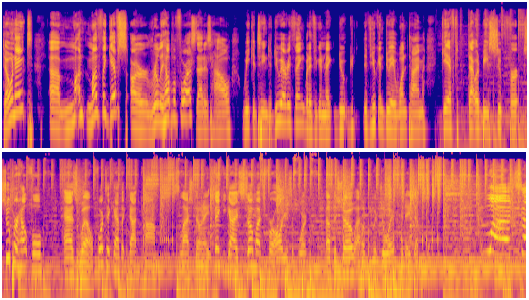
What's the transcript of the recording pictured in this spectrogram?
donate uh, mon- monthly gifts are really helpful for us that is how we continue to do everything but if you can make do if you can do a one-time gift that would be super super helpful as well fortecatholic.com slash donate thank you guys so much for all your support of the show i hope you enjoy today's episode what's up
